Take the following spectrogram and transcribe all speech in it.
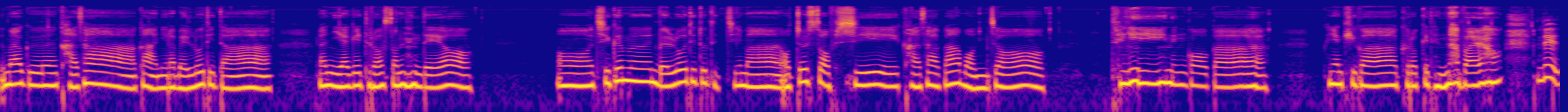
음악은 가사가 아니라 멜로디다. 라는 이야기를 들었었는데요. 어, 지금은 멜로디도 듣지만 어쩔 수 없이 가사가 먼저 들리는 거가 그냥 귀가 그렇게 됐나 봐요. 근데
